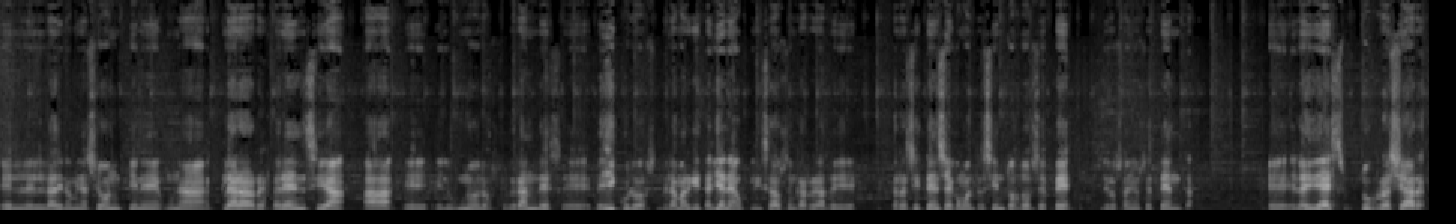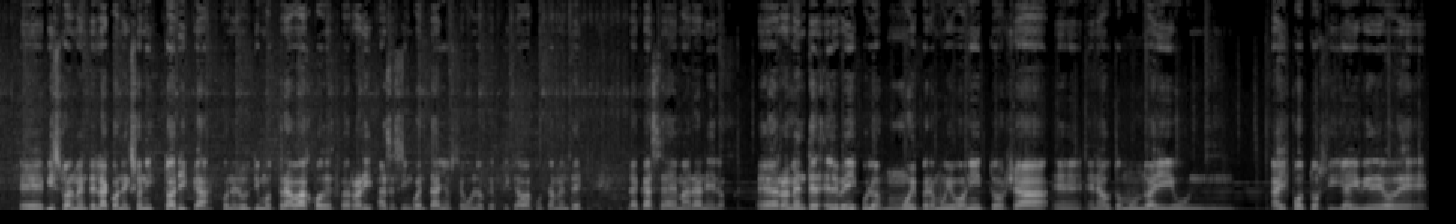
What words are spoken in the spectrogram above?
El- la denominación tiene una clara referencia a eh, el- uno de los grandes eh, vehículos de la marca italiana utilizados en carreras de, de resistencia como el 312P de los años 70. Eh, la idea es subrayar eh, visualmente la conexión histórica con el último trabajo de Ferrari hace 50 años, según lo que explicaba justamente la casa de Maranello. Eh, realmente el vehículo es muy, pero muy bonito. Ya en, Automundo hay, fotos y hay video de,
